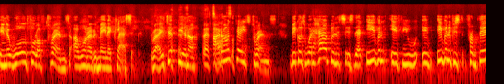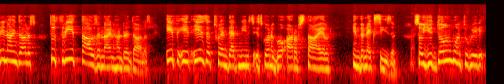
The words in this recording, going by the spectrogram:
"In a world full of trends, I want to remain a classic." Right? you know, that's I awesome. don't chase trends because what happens is that even if you, if, even if it's from thirty-nine dollars to three thousand nine hundred dollars, if it is a trend, that means it's going to go out of style in the next season. So you don't want to really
